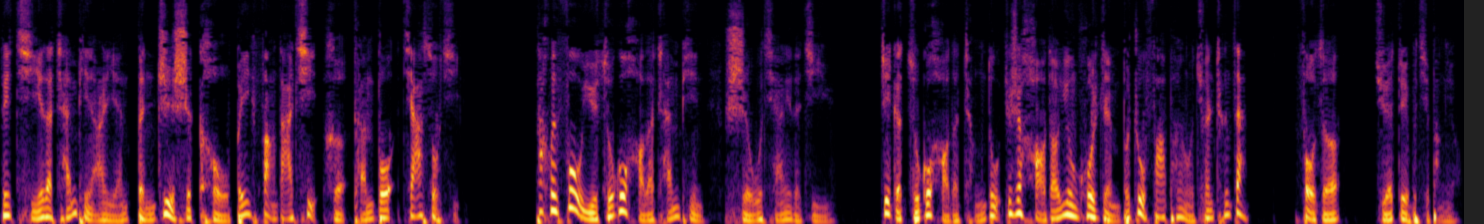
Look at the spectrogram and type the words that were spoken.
对企业的产品而言，本质是口碑放大器和传播加速器，它会赋予足够好的产品史无前例的机遇。这个足够好的程度，就是好到用户忍不住发朋友圈称赞，否则绝对不起朋友。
